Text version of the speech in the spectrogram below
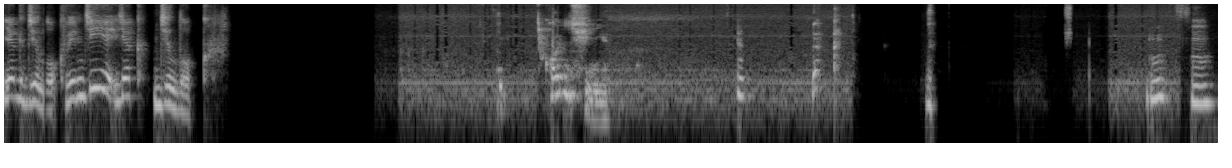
Як ділок. Він діє як ділок. Кончені. Мгм.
